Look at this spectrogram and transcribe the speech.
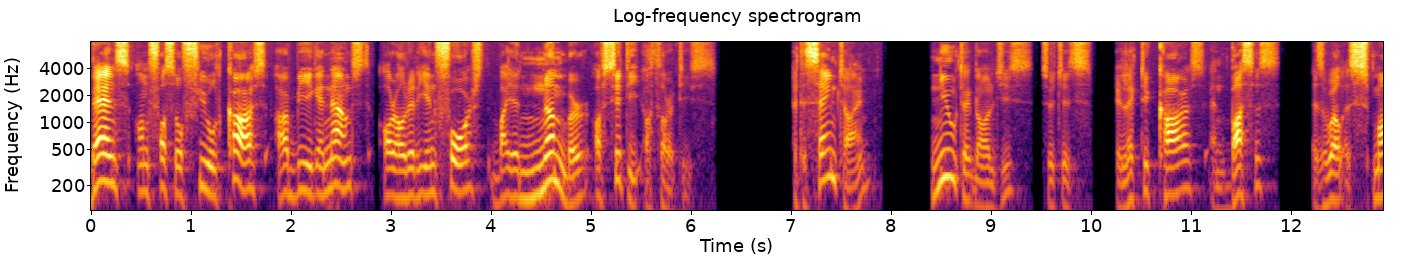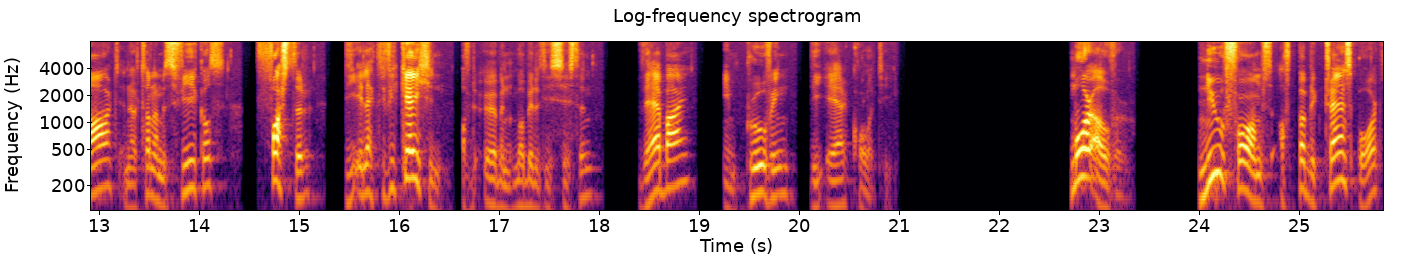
Bans on fossil-fueled cars are being announced or already enforced by a number of city authorities. At the same time, new technologies such as electric cars and buses, as well as smart and autonomous vehicles, foster the electrification of the urban mobility system, thereby improving the air quality. Moreover, new forms of public transport,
